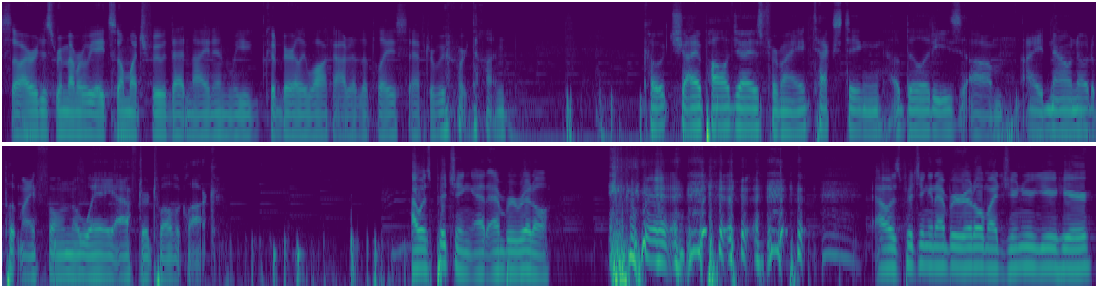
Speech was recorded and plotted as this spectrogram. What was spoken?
So I just remember we ate so much food that night, and we could barely walk out of the place after we were done. Coach, I apologize for my texting abilities. Um, I now know to put my phone away after 12 o'clock. I was pitching at Embry Riddle. I was pitching at Embry Riddle my junior year here.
